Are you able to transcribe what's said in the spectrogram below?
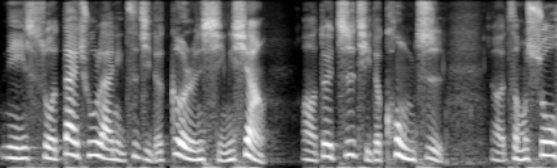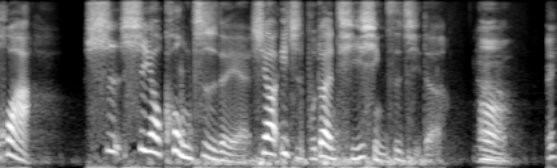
你所带出来你自己的个人形象啊、对肢体的控制，呃，怎么说话是是要控制的耶，是要一直不断提醒自己的。嗯，哎，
